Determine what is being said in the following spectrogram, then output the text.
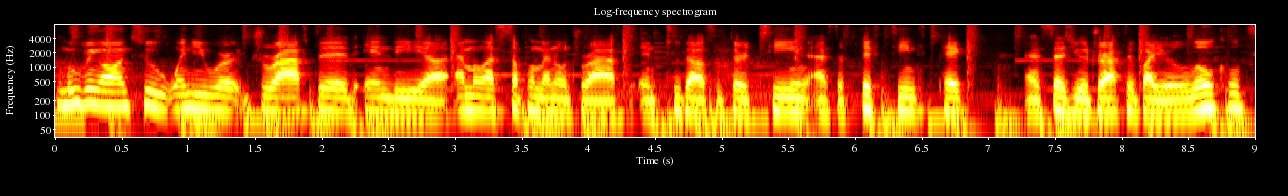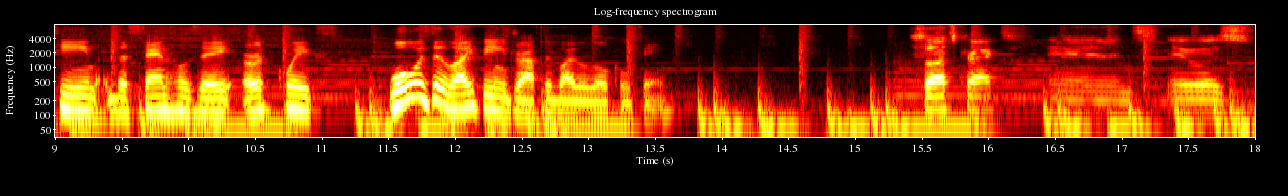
moving on to when you were drafted in the uh, MLS supplemental draft in 2013 as the 15th pick, and it says you were drafted by your local team, the San Jose Earthquakes. What was it like being drafted by the local team? so that's correct, and it was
